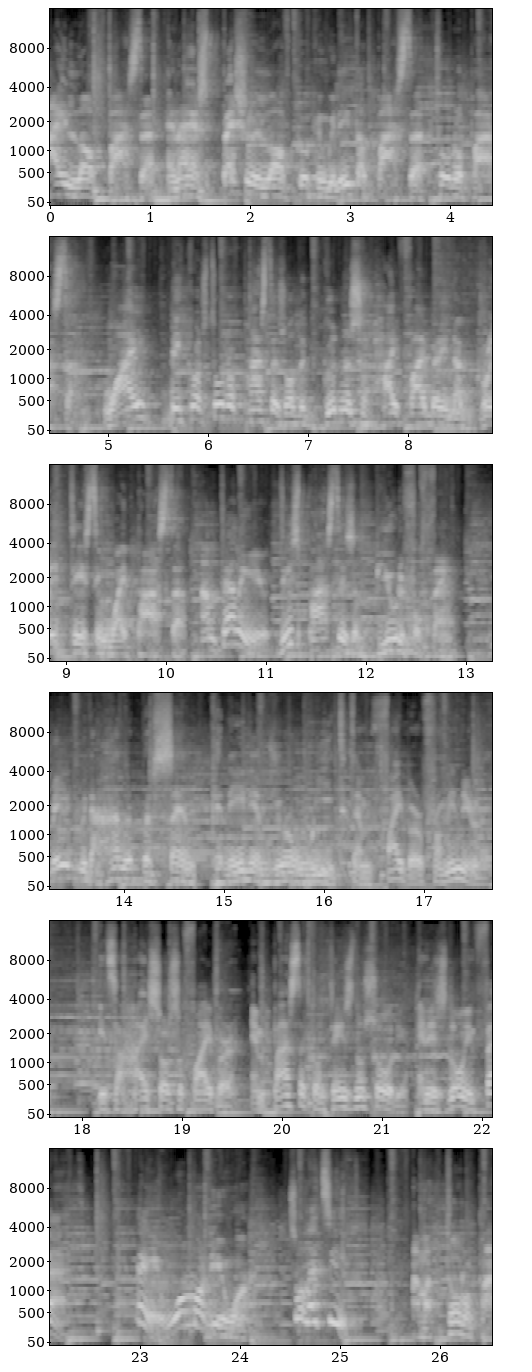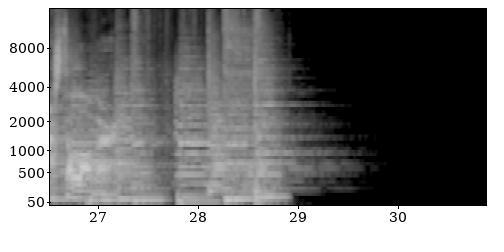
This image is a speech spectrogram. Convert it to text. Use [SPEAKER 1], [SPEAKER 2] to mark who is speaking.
[SPEAKER 1] I love pasta, and I especially love cooking with Italpasta, Total Pasta. Why? Because Total Pasta is all the goodness of high fiber in a great tasting white pasta. I'm telling you, this pasta is a beautiful thing. Made with 100% Canadian durum wheat and fiber from Italy. It's a high source of fiber, and pasta contains no sodium and is low in fat. Hey, what more do you want? So let's eat. I'm a total pasta lover.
